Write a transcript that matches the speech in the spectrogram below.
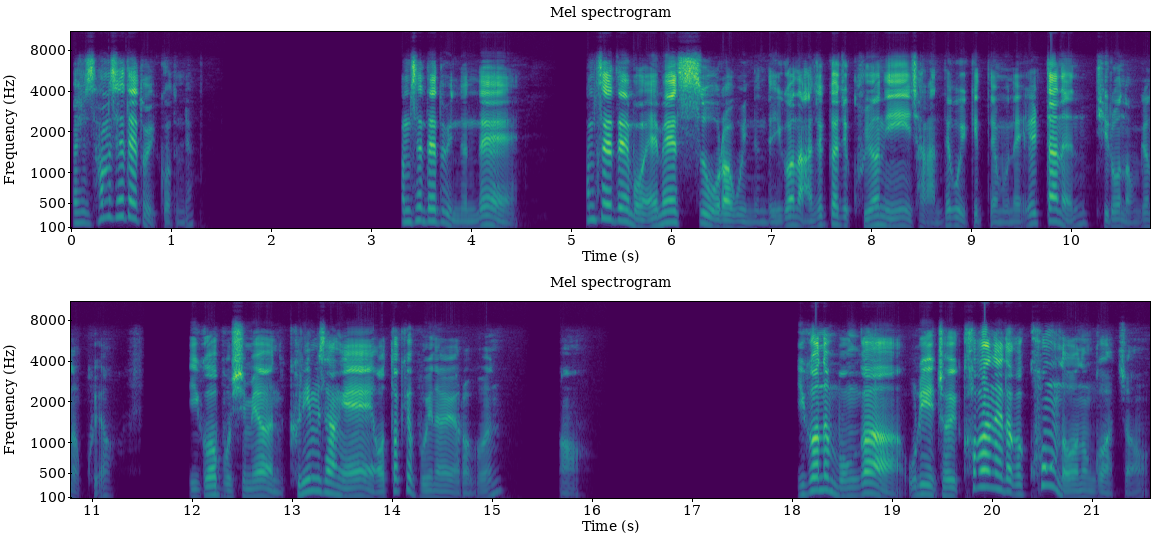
사실 3세대도 있거든요. 3세대도 있는데 3세대 뭐 MSO라고 있는데 이건 아직까지 구현이 잘 안 되고 있기 때문에 일단은 뒤로 넘겨 놓고요. 이거 보시면 그림상에 어떻게 보이나요, 여러분? 어. 이거는 뭔가 우리 저희 컵 안에다가 콩 넣어 놓은 것 같죠?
